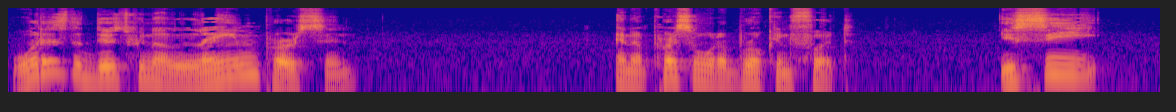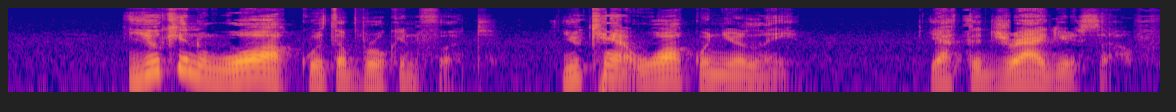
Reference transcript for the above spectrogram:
What is the difference between a lame person and a person with a broken foot? You see, you can walk with a broken foot. You can't walk when you're lame. You have to drag yourself.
